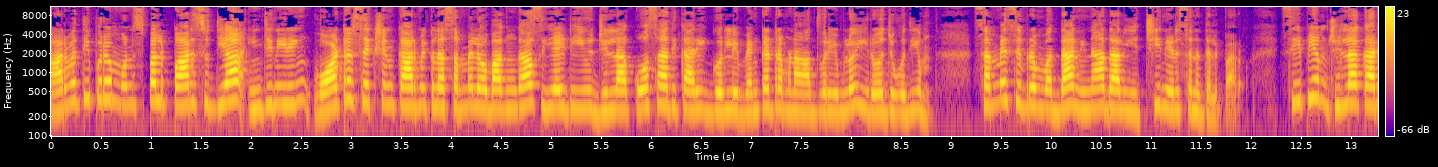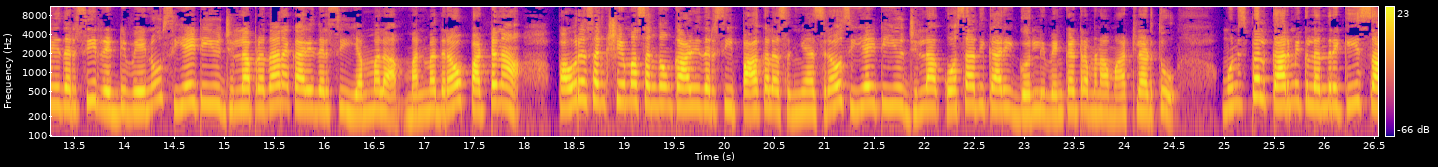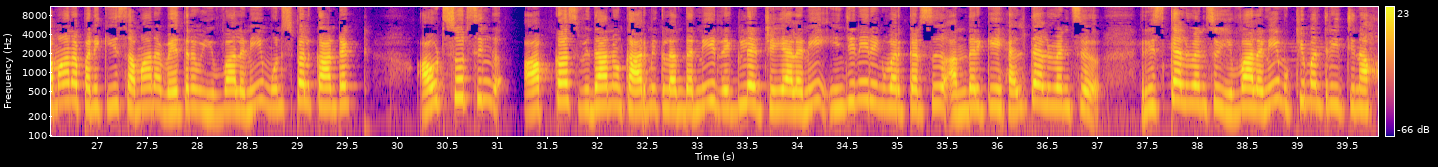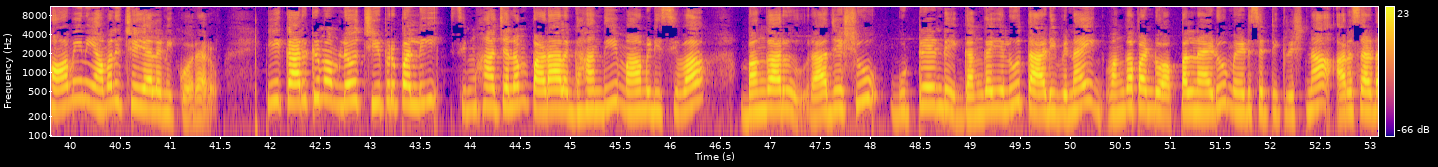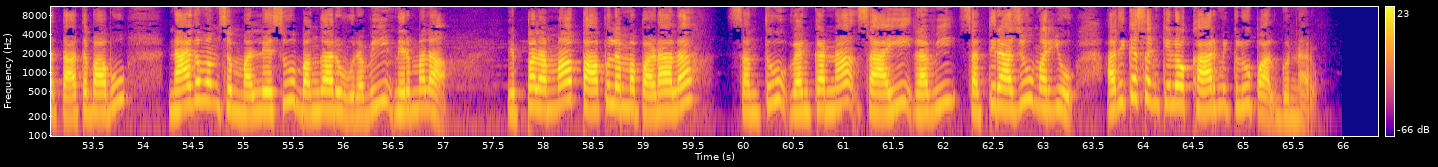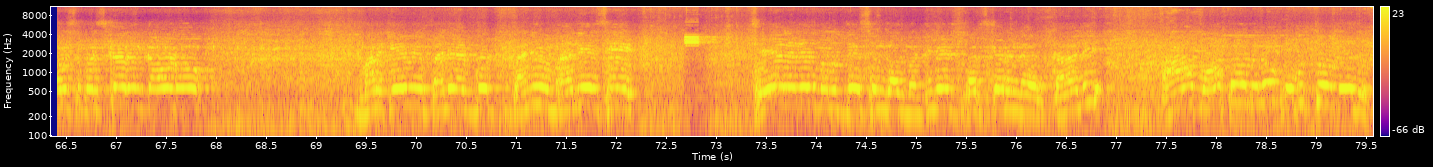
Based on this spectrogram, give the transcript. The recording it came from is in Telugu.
పార్వతీపురం మున్సిపల్ పారిశుద్ధ్య ఇంజనీరింగ్ వాటర్ సెక్షన్ కార్మికుల సమ్మెలో భాగంగా సిఐటియు జిల్లా కోశాధికారి గొర్లి వెంకటరమణ ఆధ్వర్యంలో ఈరోజు ఉదయం సమ్మె శిబిరం వద్ద నినాదాలు ఇచ్చి నిరసన తెలిపారు. సిపిఎం జిల్లా కార్యదర్శి రెడ్డి వేణు సిఐటియు జిల్లా ప్రధాన కార్యదర్శి యమ్మల మన్మథరావు పట్టణ పౌర సంక్షేమ సంఘం కార్యదర్శి పాకల సన్యాసిరావు సిఐటియు జిల్లా కోశాధికారి గొర్లి వెంకటరమణ మాట్లాడుతూ మున్సిపల్ కార్మికులందరికీ సమాన పనికి సమాన వేతనం ఇవ్వాలని మున్సిపల్ కాంట్రాక్ట్ అవుట్సోర్సింగ్ ఆప్కాస్ విధానం కార్మికులందరినీ రెగ్యులేట్ చేయాలని ఇంజనీరింగ్ వర్కర్స్ అందరికీ హెల్త్ అలవెన్స్ రిస్క్ అలవెన్స్ ఇవ్వాలని ముఖ్యమంత్రి ఇచ్చిన హామీని అమలు చేయాలని కోరారు. ఈ కార్యక్రమంలో చీపురుపల్లి సింహాచలం పడాల గాంధీ మామిడి శివ బంగారు రాజేషు గుట్టేండి గంగయ్యలు తాడి వినయ్ వంగపండు అప్పలనాయుడు మేడిశెట్టి కృష్ణ అరసాడ తాతబాబు నాగవంశం మల్లేసు బంగారు రవి నిర్మల ఇప్పలమ్మ పాపులమ్మ పడాల సంతు వెంకన్న సాయి రవి సత్యరాజు మరియు అధిక సంఖ్యలో కార్మికులు పాల్గొన్నారు. పరిష్కారం కావడం మనకేమి పని పని మానేసి చేయాలనేది మన ఉద్దేశం కాదు మన డిమాండ్స్ పరిష్కారం కాదు. కానీ ఆ మోతాదులో ప్రభుత్వం లేదు.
